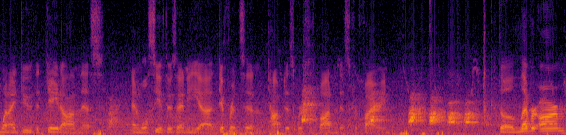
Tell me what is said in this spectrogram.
when I do the data on this and we'll see if there's any uh, difference in top disc versus bottom disc for firing. The lever arm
